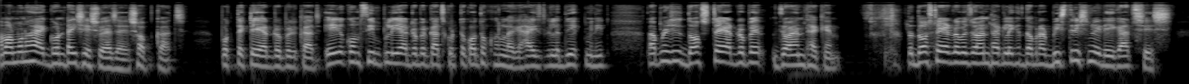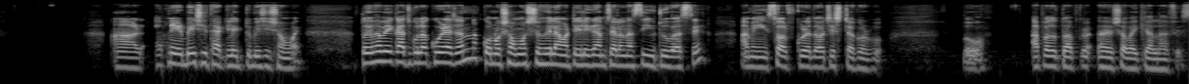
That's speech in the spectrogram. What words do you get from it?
আমার মনে হয় এক ঘন্টায় শেষ হয়ে যায় সব কাজ, প্রত্যেকটা এয়ারড্রপের কাজ। এইরকম সিম্পলি এয়ারড্রপের কাজ করতে কতক্ষণ লাগে? হাইস্ট গেলে দুই এক মিনিট। তো আপনি যদি দশটা এয়ারড্রপে জয়েন থাকেন, তো দশটা এয়ারড্রপে জয়েন থাকলে কিন্তু আপনার বিশ ত্রিশ মিনিট এই কাজ শেষ। আর আপনি এর বেশি থাকলে একটু বেশি সময়। তো এইভাবে এই কাজগুলো করে যান, কোনো সমস্যা হলে আমার টেলিগ্রাম চ্যানেল আছে ইউটিউব আছে, আমি সলভ করে দেওয়ার চেষ্টা করব। তো আপাতত আপনার সবাইকে আল্লাহ হাফিজ।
